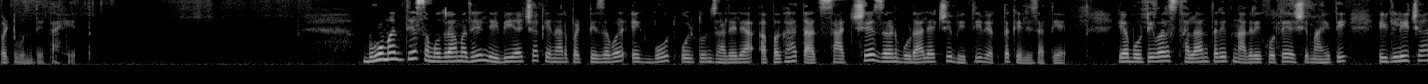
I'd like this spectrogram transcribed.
पटवून देत आहेत. भूमध्य समुद्रामध्ये लिबियाच्या किनारपट्टीजवळ एक बोट उलटून झालेल्या अपघातात सातशे जण बुडाल्याची भीती व्यक्त केली जाते या बोटीवर स्थलांतरित नागरिक होते अशी माहिती इटलीच्या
